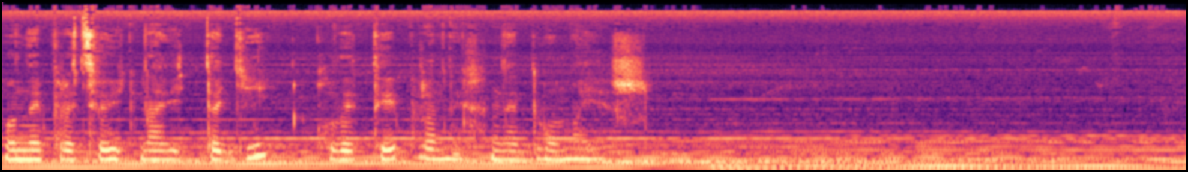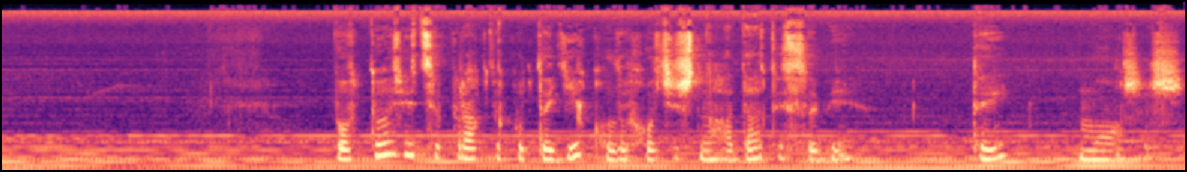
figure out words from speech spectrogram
Вони працюють навіть тоді, коли ти про них не думаєш. Повторюй цю практику тоді, коли хочеш нагадати собі, ти можеш.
